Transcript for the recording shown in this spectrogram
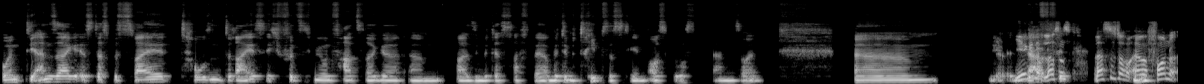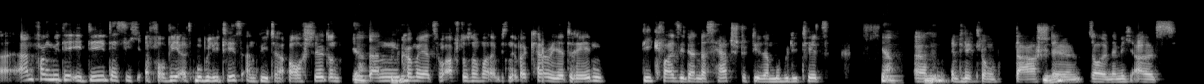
Und die Ansage ist, dass bis 2030 40 Millionen Fahrzeuge ähm, quasi mit der Software, mit dem Betriebssystem ausgerüstet werden sollen. Ähm, ja, genau. Lass uns, lass uns doch einmal mhm. vorne anfangen mit der Idee, dass sich VW als Mobilitätsanbieter aufstellt und ja. dann mhm. können wir ja zum Abschluss noch mal ein bisschen über Carrier reden, die quasi dann das Herzstück dieser Mobilitätsentwicklung ja. ähm, mhm. darstellen mhm. soll, nämlich als,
